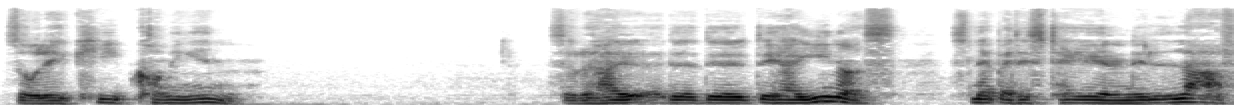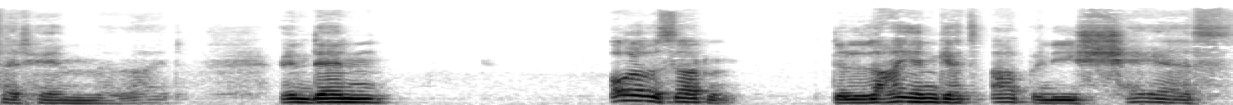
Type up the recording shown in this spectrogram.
So they keep coming in. So the, the, the, the hyenas snap at his tail and they laugh at him, right? And then all of a sudden, the lion gets up and he shares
